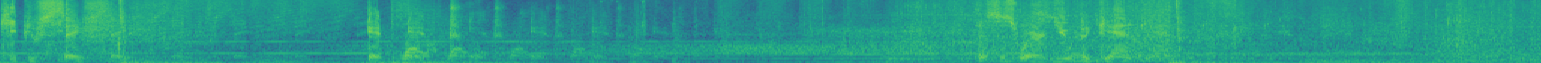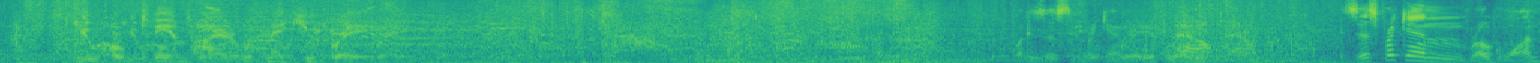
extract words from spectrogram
keep you safe. It won't. This is where you began. You hoped the Empire would make you brave. What is this? The freaking. Brave now. Is this freaking Rogue One?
